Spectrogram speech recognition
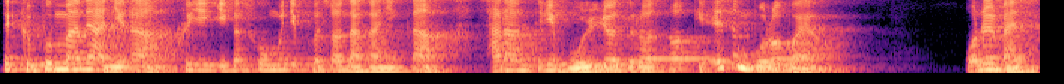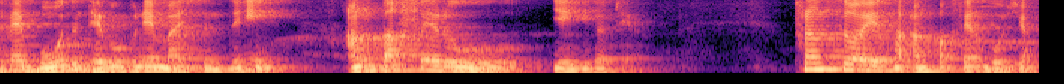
근데 그뿐만이 아니라 그 얘기가 소문이 퍼져 나가니까 사람들이 몰려들어서 계속 물어봐요. 오늘 말씀의 모든 대부분의 말씀들이 앙파페르 얘기가 돼요. 프랑스어에서 앙파페르는 뭐죠?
